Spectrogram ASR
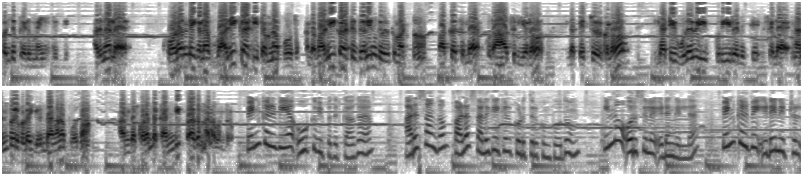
கொஞ்சம் பெருமை இருக்கு. அதனால குழந்தைகளை வழிகாட்டிட்டோம்னா போதும். அந்த வழிகாட்டுதல்ங்கிறதுக்கு மட்டும் பக்கத்துல ஒரு ஆசிரியரோ இல்ல பெற்றோர்களோ இல்லாட்டி உதவி புரியறதுக்கு சில நண்பர்களோ இருந்தாங்கன்னா போதும். அந்த குழந்தை கண்டிப்பாக மேல வந்துடும் பெண் கல்வியை ஊக்குவிப்பதற்காக அரசாங்கம் பல சலுகைகள் கொடுத்திருக்கும் போதும் இன்னும் ஒரு சில இடங்கள்ல பெண் கல்வி இடைநிற்றல்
